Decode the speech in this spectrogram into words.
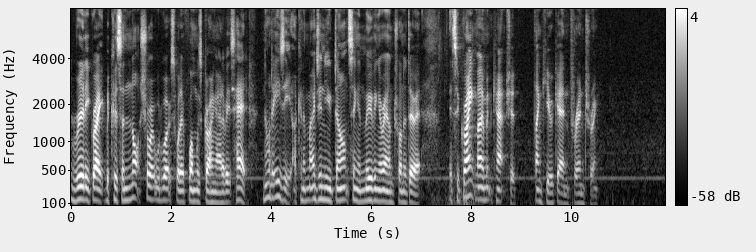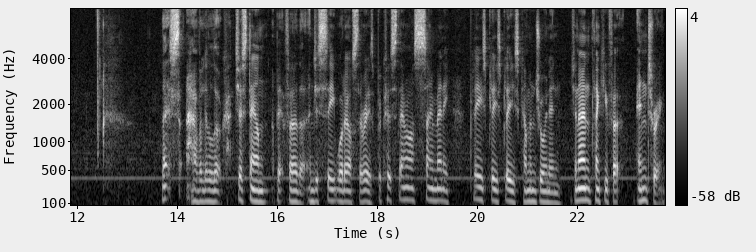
really great because I'm not sure it would work so well if one was growing out of its head. Not easy. I can imagine you dancing and moving around trying to do it. It's a great moment captured. Thank you again for entering. Let's have a little look just down a bit further and just see what else there is because there are so many. Please, please, please come and join in. Janan, thank you for entering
